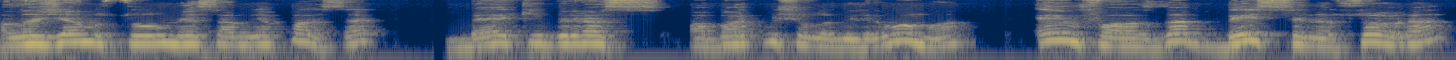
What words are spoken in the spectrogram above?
alacağımız tohum hesabı yaparsak belki biraz abartmış olabilirim ama en fazla 5 sene sonra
